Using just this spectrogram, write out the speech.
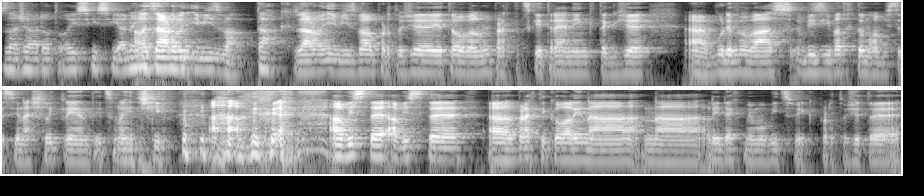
zažádat o ACC. A Ale zároveň i výzva. Tak. Zároveň i výzva, protože je to velmi praktický trénink, takže uh, budeme vás vyzývat k tomu, abyste si našli klienty co nejdřív a abyste, abyste praktikovali na, na lidech mimo výcvik, protože to je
